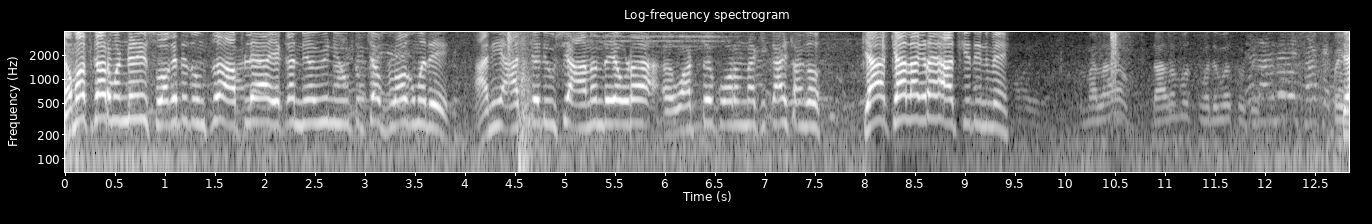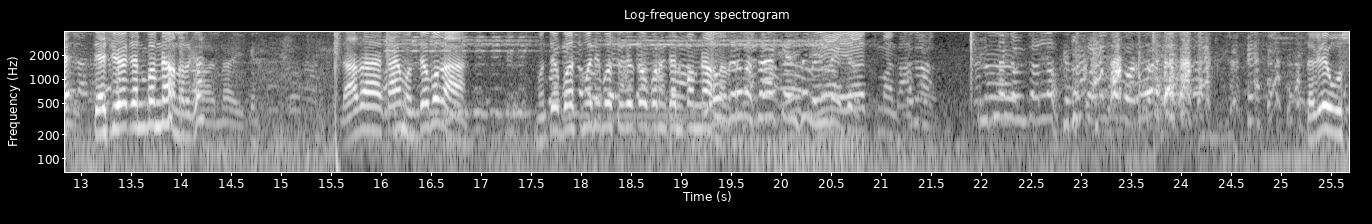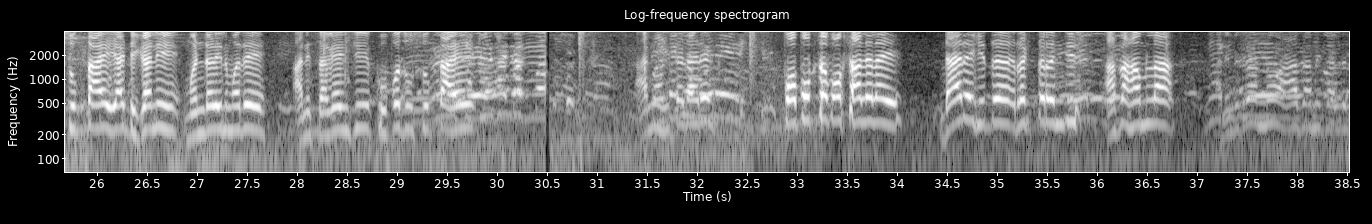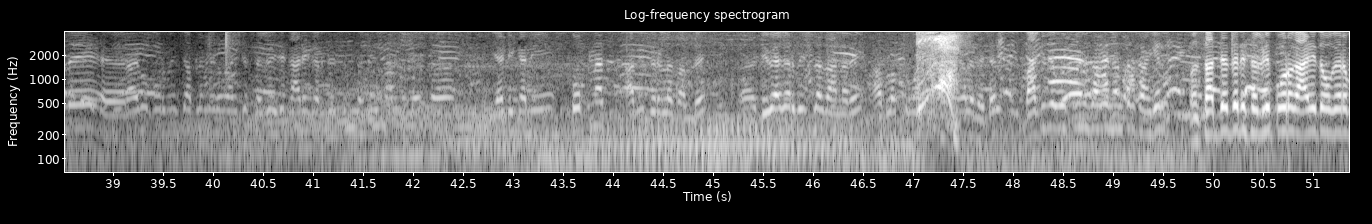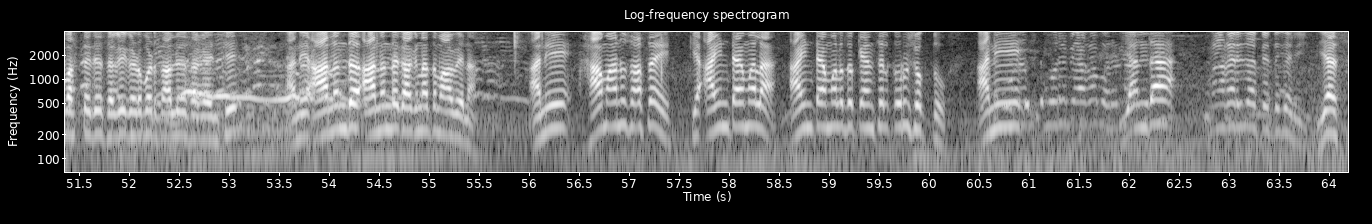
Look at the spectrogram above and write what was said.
नमस्कार मंडळी स्वागत आहे तुमचं आपल्या एका नवीन युट्यूबच्या ब्लॉगमध्ये. आणि आजच्या दिवशी आनंद एवढा वाटतोय पोरांना की काय सांग? क्या क्या लग रहा है आज के दिन में? मला दादा बसमध्ये बसवते त्या- त्याशिवाय कन्फर्म नाही होणार का? नाही. दादा काय म्हणतोय बघा. म्हणतोय बसमध्ये बसू देतो पण कन्फर्म नाही होणार सगळी उत्सुकता आहे या ठिकाणी मंडळींमध्ये. आणि सगळ्यांची खूपच उत्सुकता आहे. आणि इथं डायरेक्ट पॉपअपचा बॉक्स आलेला आहे. डायरेक्ट इथं रक्तरंजिश असा हमला. आणि मित्रांनो आज आम्ही चाललेलो आहे रायबा आपल्या मेहमानचे सगळे जे कार्यकर्ते सगळे या ठिकाणी कोकणात आम्ही फिरायला चाललोय. आहे दिव्यागर बीचला जाणार आहे. हा ब्लॉग तुम्हाला भेटेल. बाकीच्या गोष्टी मी सगळ्या नंतर सांगेल. पण सध्या तरी सगळी पोरं गाडीत वगैरे बसते ते सगळी गडबड चालू आहे सगळ्यांची. आणि आनंद आनंद कागनात मावे ना आणि हा माणूस असा आहे की ऐन टायमाला ऐन टायमाला तो कॅन्सल करू शकतो. आणि यंदा माघारी जाते घरी. यस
